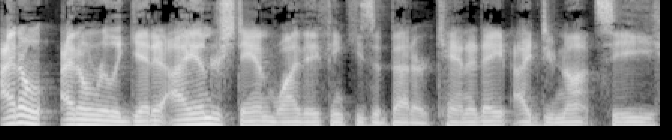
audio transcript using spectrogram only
I, don't I don't really get it. I understand why they think he's a better candidate. I do not see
